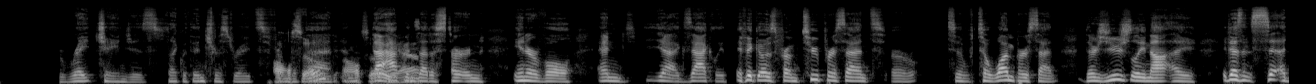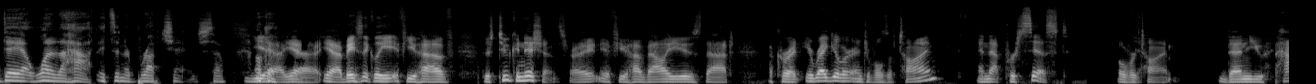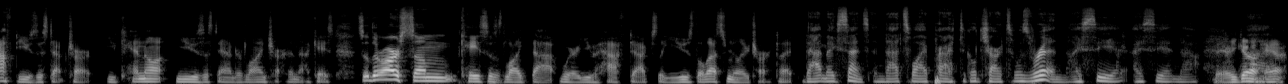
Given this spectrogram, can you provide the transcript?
rate changes, like with interest rates from also, the Fed. Also, that happens yeah. at a certain interval. And yeah, exactly. If it goes from 2% or to, to 1%, there's usually not a, it doesn't sit a day at one and a half. It's an abrupt change. So, okay. yeah, yeah, yeah. Basically, if you have, there's two conditions, right? If you have values that occur at irregular intervals of time and that persist over yeah. time, then you have to use a step chart. You cannot use a standard line chart in that case. So there are some cases like that where you have to actually use the less familiar chart type. That makes sense. And that's why practical charts was written. I see it. I see it now. There you go. Uh, yeah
